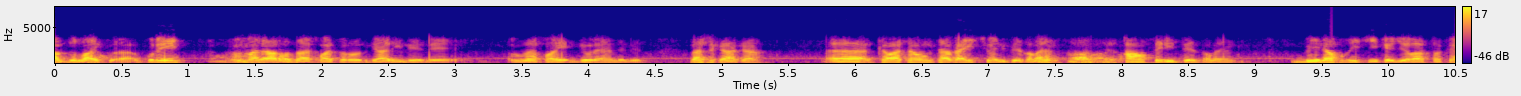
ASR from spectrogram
عبدوڵای کوڕی عمەرە ڕزای خوای ڕۆزگاری لێ بێ ڕزای خوای گەوریان لەبێت باشە کاکە کەواتە و متابعی شوێنی پێ دەڵێن قاسری پێ دەڵێن بلفظی چی کە جلاسەکە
